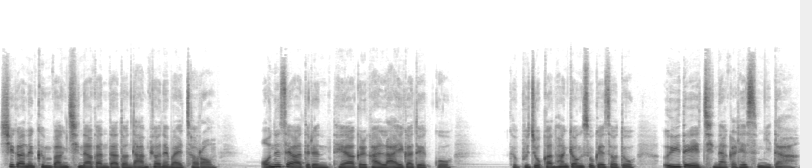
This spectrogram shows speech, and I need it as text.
시간은 금방 지나간다던 남편의 말처럼 어느새 아들은 대학을 갈 나이가 됐고 그 부족한 환경 속에서도 의대에 진학을 했습니다.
